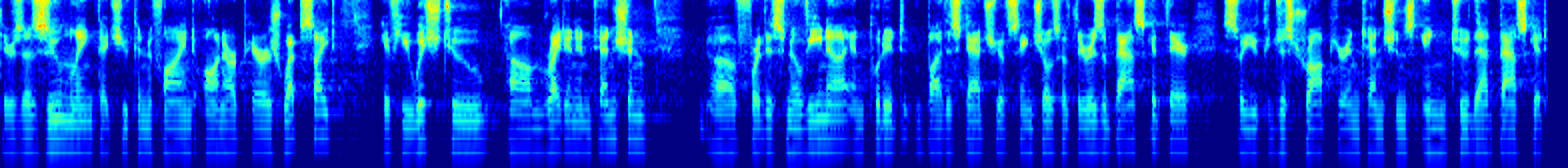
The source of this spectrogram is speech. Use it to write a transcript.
There's a Zoom link that you can find on our parish website. If you wish to um, write an intention, uh, for this novena and put it by the statue of St. Joseph. There is a basket there, so you could just drop your intentions into that basket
